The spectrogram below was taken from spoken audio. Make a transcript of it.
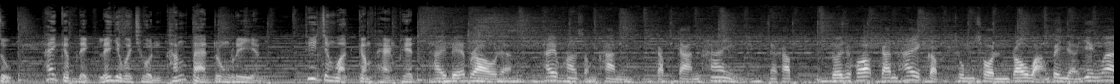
สุข ให้กับเด็กและเยาวชนทั้ง 8 โรงเรียน ที่จังหวัดกำแพงเพชร ไทยเบฟเราเนี่ยให้ความสำคัญกับการให้นะครับ โดยเฉพาะการให้กับชุมชนเราหวังเป็นอย่างยิ่งว่า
